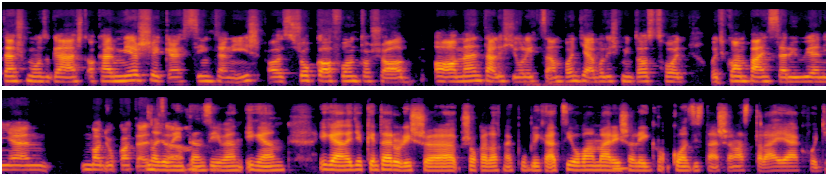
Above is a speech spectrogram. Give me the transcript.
testmozgást, akár mérsékelt szinten is, az sokkal fontosabb a mentális jólét szempontjából is, mint az, hogy, hogy kampányszerűen ilyen nagyokat ezzel. Nagyon intenzíven, igen. Igen, egyébként erről is sok adat meg publikáció van már, mm. és elég konzisztensen azt találják, hogy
